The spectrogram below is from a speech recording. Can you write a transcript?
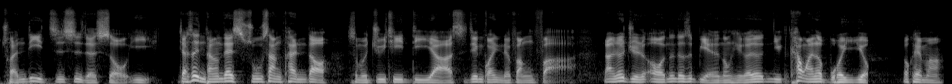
传递知识的手艺？假设你常常在书上看到什么 GTD 啊，时间管理的方法，然后你就觉得哦，那都是别人的东西，可是你看完都不会用。OK 吗？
